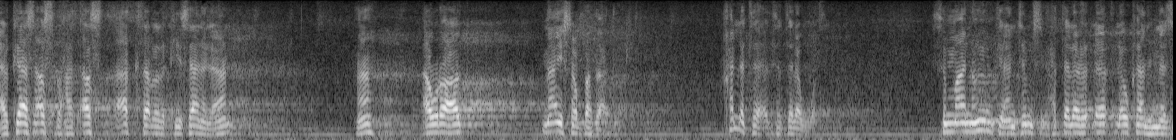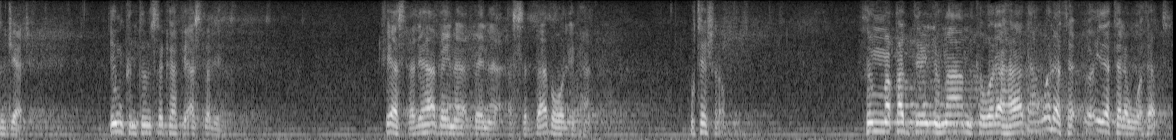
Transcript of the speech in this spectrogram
الكاس أصبحت أكثر الكيسان الآن. ها؟ أوراق. ما يشرب بعدك. خلها تتلوث. ثم أنه يمكن أن تمسك حتى لو كان الناس زجاج يمكن تمسكها في أسفلها. في أسفلها بين بين السبابة والإبهام. وتشرب. ثم قدر أنه ما أمك ولا هذا ولا ت... وإذا تلوثت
